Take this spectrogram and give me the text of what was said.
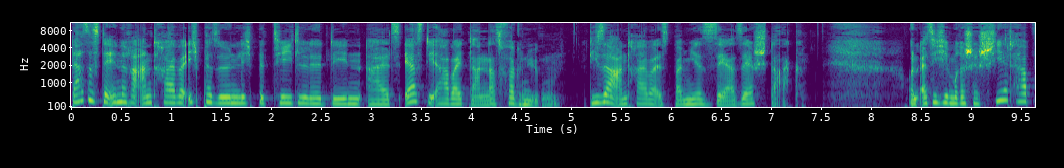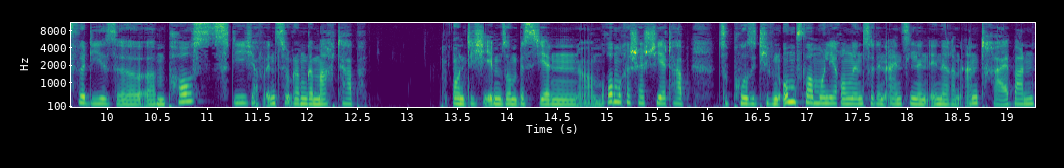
das ist der innere Antreiber. Ich persönlich betitele den als erst die Arbeit, dann das Vergnügen. Dieser Antreiber ist bei mir sehr, sehr stark. Und als ich eben recherchiert habe für diese ähm, Posts, die ich auf Instagram gemacht habe, und ich eben so ein bisschen ähm, rumrecherchiert habe zu positiven Umformulierungen zu den einzelnen inneren Antreibern.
